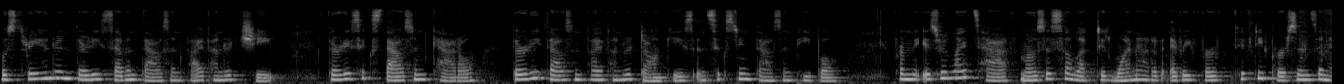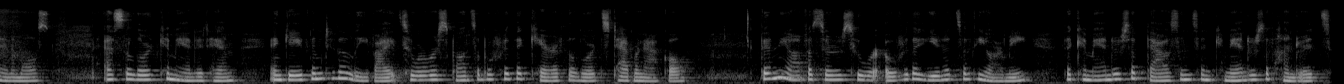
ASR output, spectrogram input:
was 337,500 sheep, 36,000 cattle, 30,500 donkeys, and 16,000 people. From the Israelites' half, Moses selected one out of every fifty persons and animals, as the Lord commanded him, and gave them to the Levites, who were responsible for the care of the Lord's tabernacle. Then the officers who were over the units of the army, the commanders of thousands and commanders of hundreds,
